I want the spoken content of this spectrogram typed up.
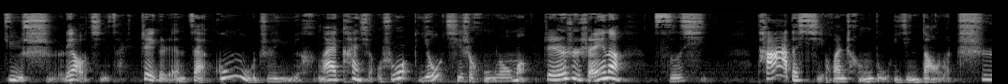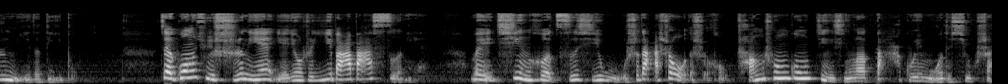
据史料记载，这个人在公务之余很爱看小说，尤其是《红楼梦》。这人是谁呢？慈禧。他的喜欢程度已经到了痴迷的地步。在光绪十年，也就是一八八四年，为庆贺慈禧五十大寿的时候，长春宫进行了大规模的修缮。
